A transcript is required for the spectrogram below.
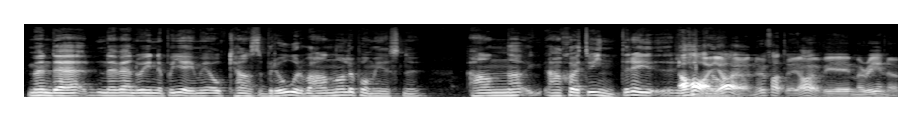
Men det, när vi ändå är inne på Jamie och hans bror, vad han håller på med just nu. Han, han sköt ju inte det riktigt Jaha, bra. ja, ja, nu fattar jag. Ja, vi är Marine nu.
